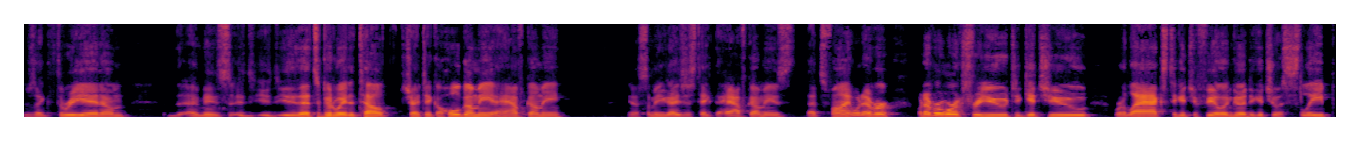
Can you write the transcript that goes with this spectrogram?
There's like three in them. I mean, it, it, that's a good way to tell. Should I take a whole gummy, a half gummy? You know, some of you guys just take the half gummies. That's fine. Whatever, whatever works for you to get you relaxed, to get you feeling good, to get you asleep,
